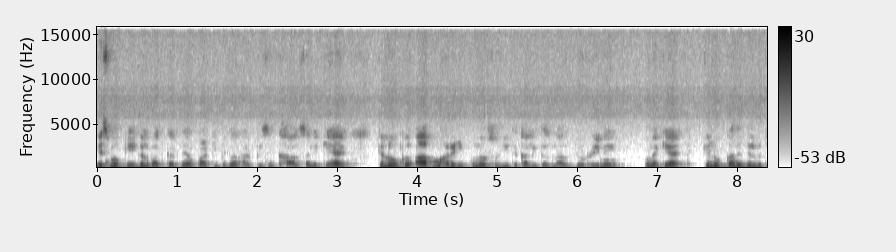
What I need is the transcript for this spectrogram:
ਇਸ ਮੌਕੇ ਗੱਲਬਾਤ ਕਰਦਿਆਂ ਪਾਰਟੀ ਪ੍ਰਧਾਨ ਹਰਪ੍ਰੀਤ ਸਿੰਘ ਖਾਲਸਾ ਨੇ ਕਿਹਾ ਕਿ ਲੋਕ ਆਪ ਮੁਹਾਰੇ ਹੀ ਪੁਨਰ ਸੁਰਜੀਤ ਅਕਾਲੀ ਦਲ ਨਾਲ ਜੁੜ ਰਹੇ ਨੇ ਉਹਨਾਂ ਕਿਹਾ ਕਿ ਲੋਕਾਂ ਦੇ ਦਿਲ ਵਿੱਚ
